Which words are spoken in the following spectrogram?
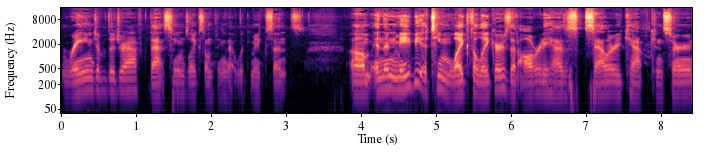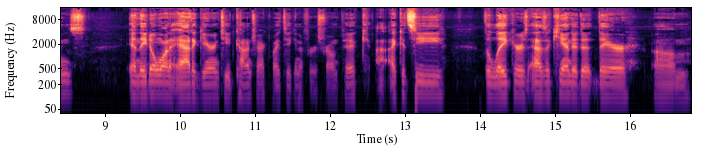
range of the draft, that seems like something that would make sense. Um, and then maybe a team like the Lakers that already has salary cap concerns and they don't want to add a guaranteed contract by taking a first round pick. I, I could see the Lakers as a candidate there. Um,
